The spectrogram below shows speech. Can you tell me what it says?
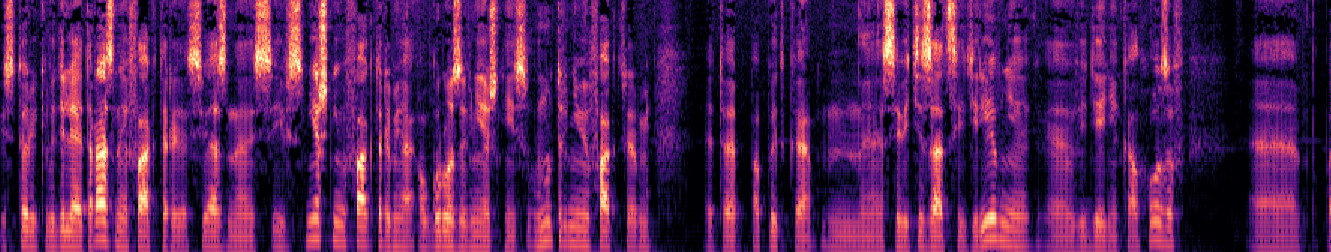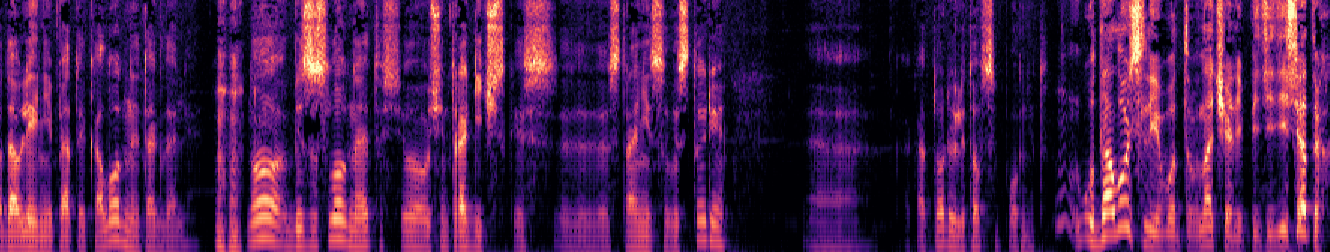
историки выделяют разные факторы, связанные с, и с внешними факторами, угрозы внешние, с внутренними факторами. Это попытка советизации деревни, э, введение колхозов, э, подавление пятой колонны и так далее. Но, безусловно, это все очень трагическая э, страница в истории, о которой литовцы помнят. Удалось ли вот в начале 50-х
